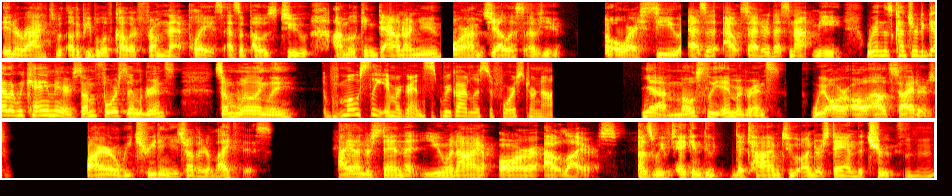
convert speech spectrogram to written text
interact with other people of color from that place, as opposed to I'm looking down on you or I'm jealous of you or I see you as an outsider that's not me. We're in this country together. We came here. Some forced immigrants, some willingly. Mostly immigrants, regardless of forced or not. Yeah, mostly immigrants. We are all outsiders. Why are we treating each other like this? I understand that you and I are outliers because we've taken th- the time to understand the truth. hmm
